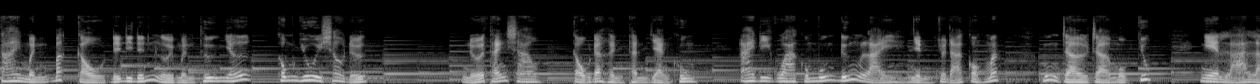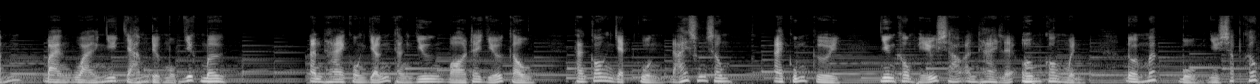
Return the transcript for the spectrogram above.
tay mình bắt cầu để đi đến người mình thương nhớ, không vui sao được. Nửa tháng sau, cầu đã hình thành vàng khung ai đi qua cũng muốn đứng lại nhìn cho đã con mắt, muốn rờ rờ một chút, nghe lạ lắm bàng hoàng như chạm được một giấc mơ. Anh hai còn dẫn thằng dương bò ra giữa cầu, thằng con dạch quần đái xuống sông. Ai cũng cười, nhưng không hiểu sao anh hai lại ôm con mình, đôi mắt buồn như sắp khóc.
